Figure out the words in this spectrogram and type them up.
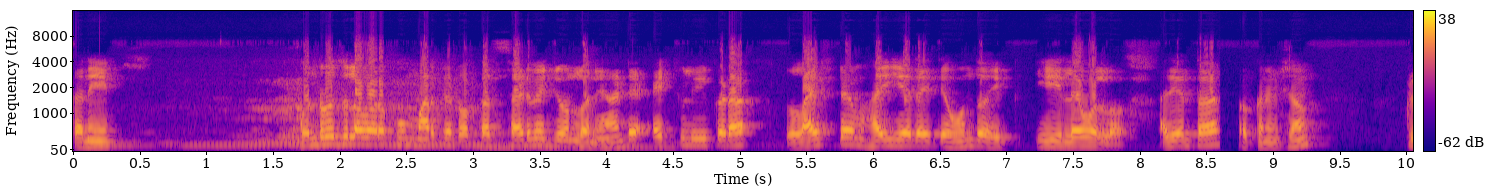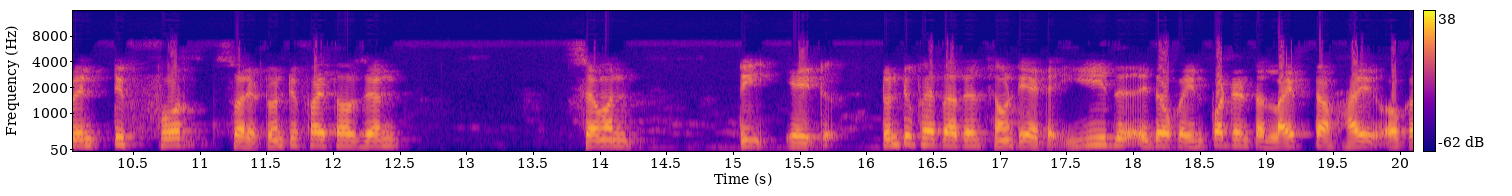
కానీ కొన్ని రోజుల వరకు మార్కెట్ ఒక సైడ్ వే జోన్లోనే అంటే యాక్చువల్లీ ఇక్కడ లైఫ్ టైం హై ఏదైతే ఉందో ఈ- ఈ లెవెల్లో అది ఎంత? ఒక్క నిమిషం. Twenty four sorry twenty five thousand seventy eight twenty five thousand seventy eight ఇది ఇది ఒక ఇంపార్టెంట్ లైఫ్ టైమ్ హై ఒక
